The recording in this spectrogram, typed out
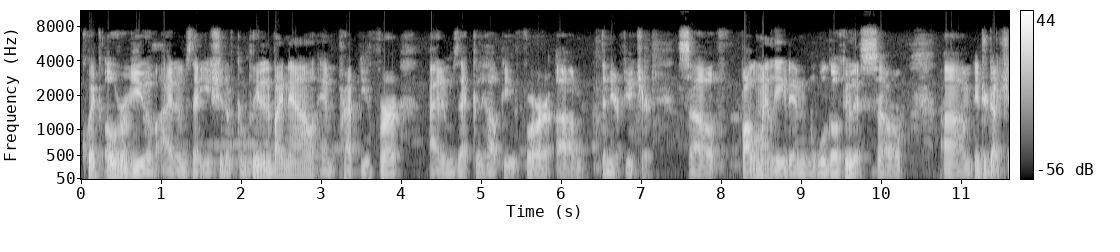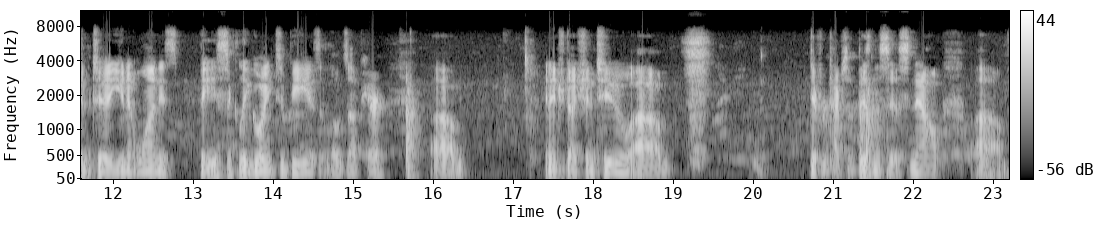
quick overview of items that you should have completed by now and prep you for items that could help you for um, the near future. So follow my lead and we'll go through this. So um, introduction to Unit 1 is basically going to be, as it loads up here, um, an introduction to um, different types of businesses. Now, um,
